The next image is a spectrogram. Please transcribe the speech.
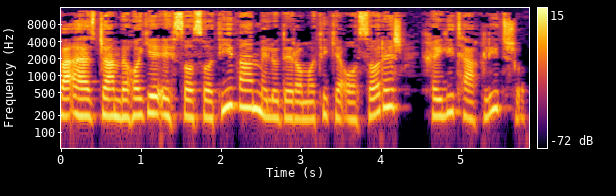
و از جنبه های احساساتی و ملودراماتیک آثارش خیلی تقلید شد.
